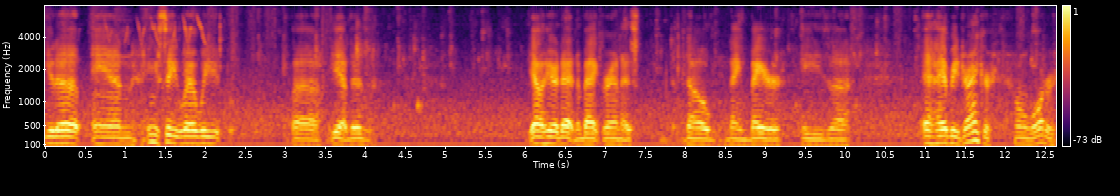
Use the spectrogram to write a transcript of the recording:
get up and you can see where we uh, yeah there's y'all hear that in the background that's dog named Bear he's uh, a heavy drinker on water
